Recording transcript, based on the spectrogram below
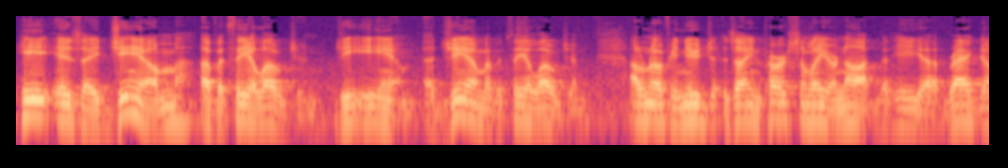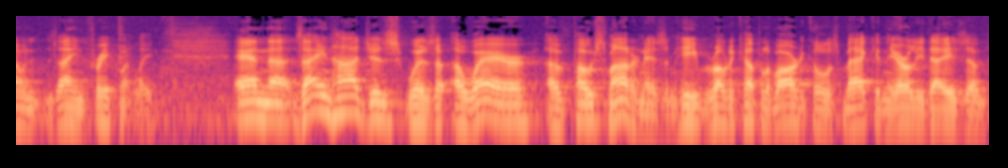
he is a gem of a theologian. G E M, a gem of a theologian. I don't know if he knew Zane personally or not, but he uh, bragged on Zane frequently. And uh, Zane Hodges was aware of postmodernism. He wrote a couple of articles back in the early days of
